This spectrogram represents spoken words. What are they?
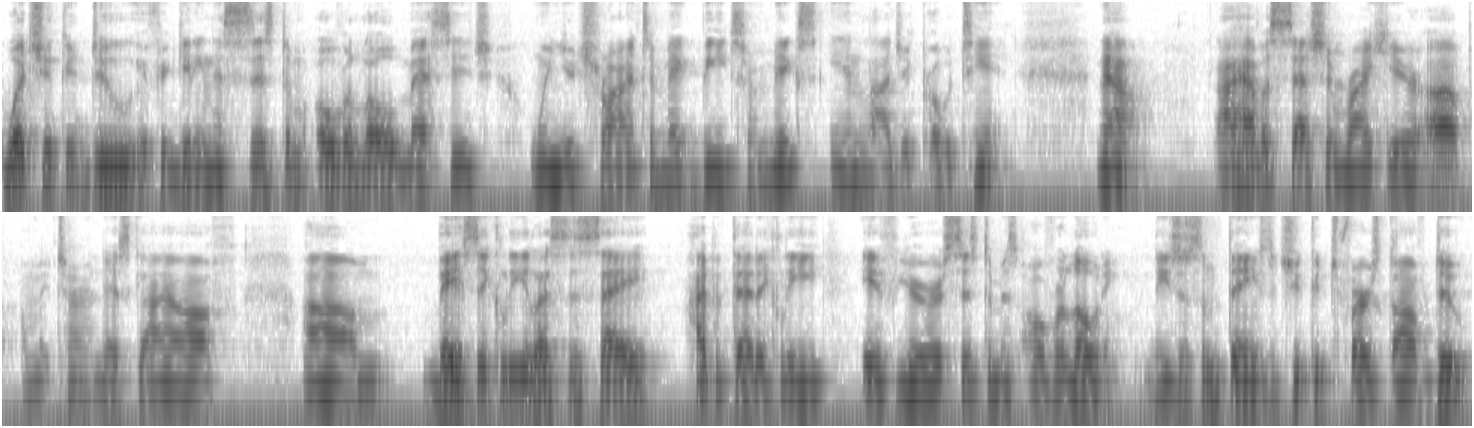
what you could do if you're getting a system overload message when you're trying to make beats or mix in Logic Pro 10. Now, I have a session right here up. Let me turn this guy off. Um, basically, let's just say hypothetically, if your system is overloading. These are some things that you could first off do.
